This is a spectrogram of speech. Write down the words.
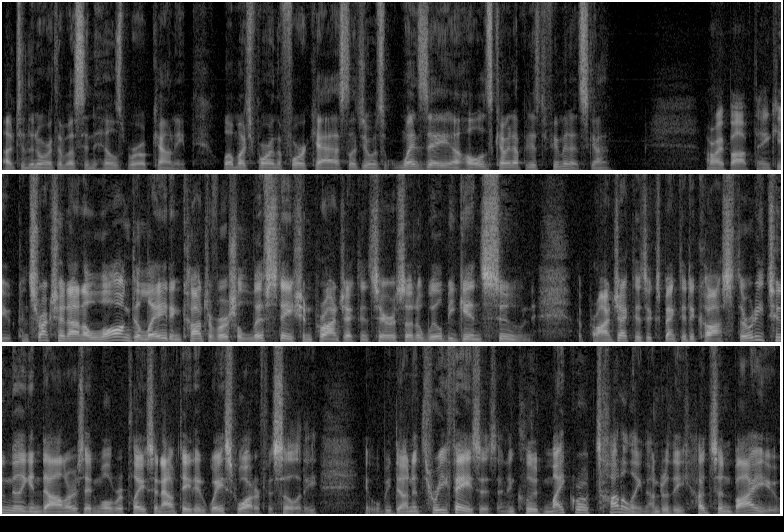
uh, to the north of us in Hillsborough County. Well, much more on the forecast. Let's know what Wednesday uh, holds coming up in just a few minutes. Scott. All right, Bob, thank you. Construction on a long delayed and controversial lift station project in Sarasota will begin soon. The project is expected to cost $32 million and will replace an outdated wastewater facility. It will be done in three phases and include micro tunneling under the Hudson Bayou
